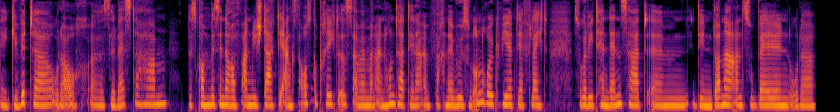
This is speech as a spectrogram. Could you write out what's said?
Gewitter oder auch äh, Silvester haben. Das kommt ein bisschen darauf an, wie stark die Angst ausgeprägt ist. Aber wenn man einen Hund hat, der da einfach nervös und unruhig wird, der vielleicht sogar die Tendenz hat, ähm, den Donner anzubellen oder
